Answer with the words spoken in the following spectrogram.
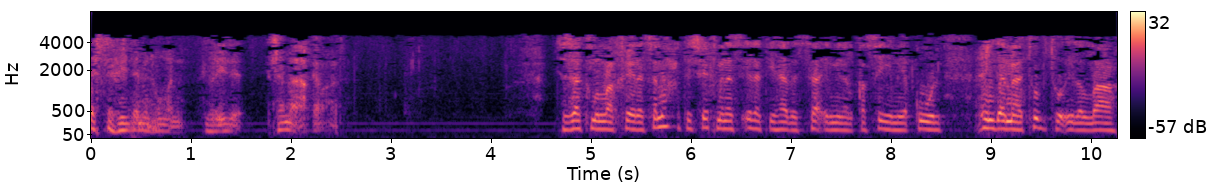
يستفيد منه من يريد سماع قراءته. جزاكم الله خيرا. سماحة الشيخ من أسئلة هذا السائل من القصيم يقول عندما تبت إلى الله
